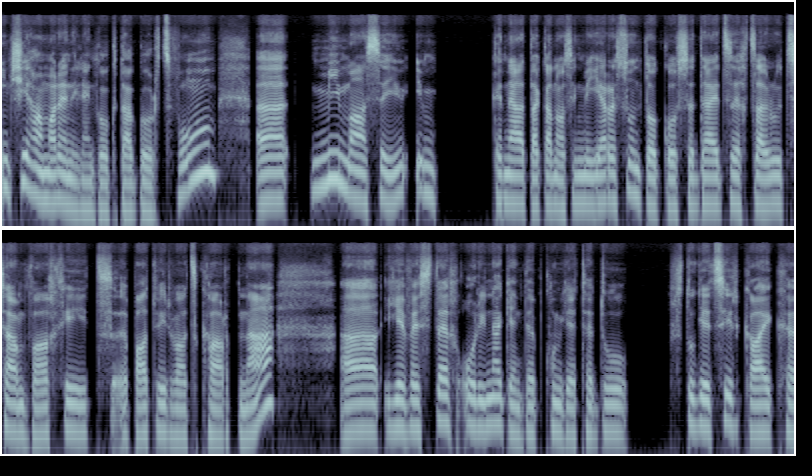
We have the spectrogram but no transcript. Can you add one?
ինչի համար են իրենք օգտագործվում։ Մի մասը իմ գնահատական ասենք մի 30%-ը դա այդ զեղծարության վախից պատվիրված քարտն է, եւ այստեղ օրինակ են դեպքում, եթե դու ստուգեցիր կայքը,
